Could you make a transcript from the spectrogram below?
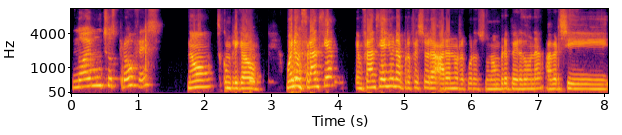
No hay muchos profes. No, es complicado. Bueno, en Francia en Francia hay una profesora, ahora no recuerdo su nombre, perdona, a ver si,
